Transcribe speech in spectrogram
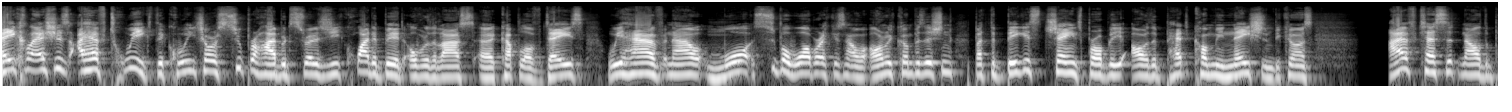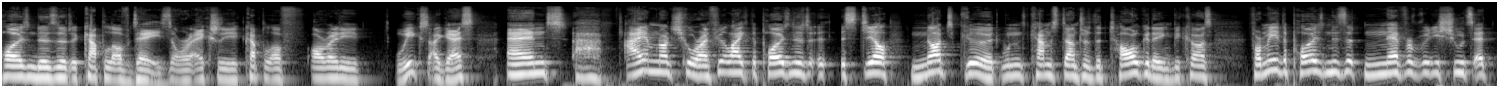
Hey Clashes, I have tweaked the Queen Charge Super Hybrid strategy quite a bit over the last uh, couple of days. We have now more Super Wall Breakers in our army composition, but the biggest change probably are the pet combination because I have tested now the Poison Lizard a couple of days, or actually a couple of already weeks, I guess. And uh, I am not sure. I feel like the Poison is still not good when it comes down to the targeting because for me, the Poison Lizard never really shoots at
